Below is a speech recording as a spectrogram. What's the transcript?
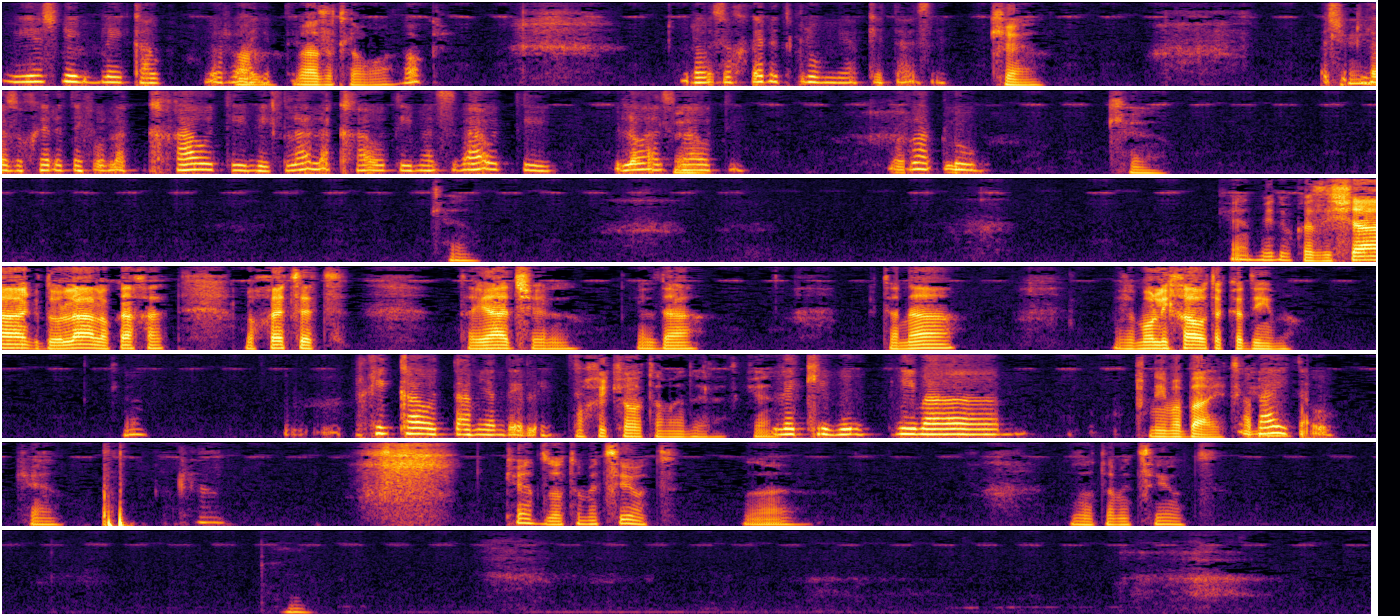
ויש לי בלקאוט, לא רואה אה, יותר. ואז את לא רואה, אוקיי. לא זוכרת כלום מהקטע הזה. כן, פשוט כן. לא זוכרת איפה לקחה אותי, בכלל לקחה אותי, אם עזבה אותי, לא כן. עזבה אותי. לא רואה כלום. כן. כן. כן, בדיוק. אז אישה גדולה לוקחת, לוחצת את היד של ילדה קטנה ומוליכה אותה קדימה. הרחיקה אותה מהדלת, מרחיקה אותה מהדלת, כן. לכיוון פנימה פנים הבית. כן. הבית ההוא. כן. כן, זאת המציאות. זאת המציאות.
